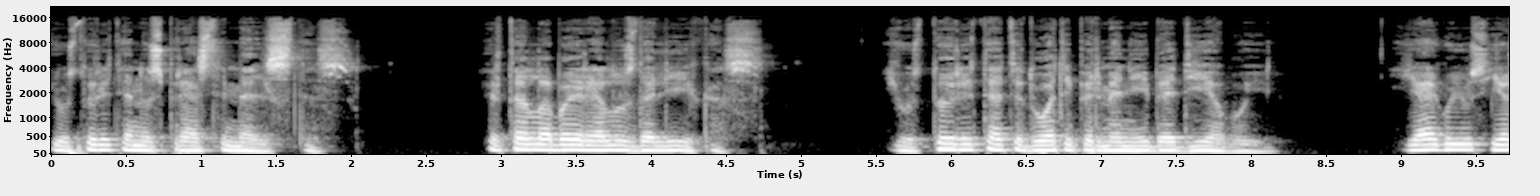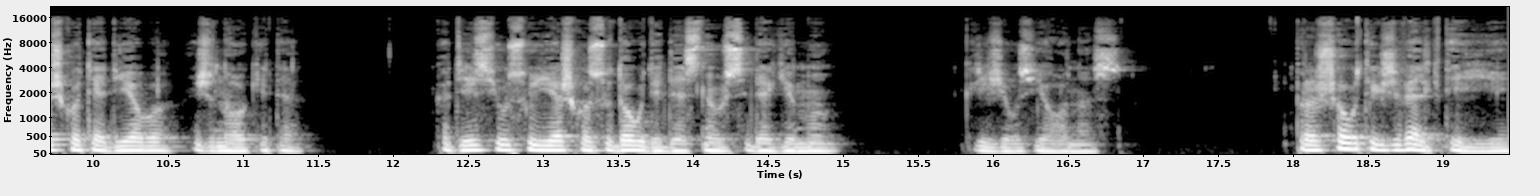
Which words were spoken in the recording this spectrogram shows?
Jūs turite nuspręsti melstis. Ir tai labai realus dalykas. Jūs turite atiduoti pirmenybę Dievui. Jeigu jūs ieškote Dievo, žinokite, kad Jis jūsų ieško su daug didesniu užsidegimu. Kryžiaus Jonas. Prašau tik žvelgti į jį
